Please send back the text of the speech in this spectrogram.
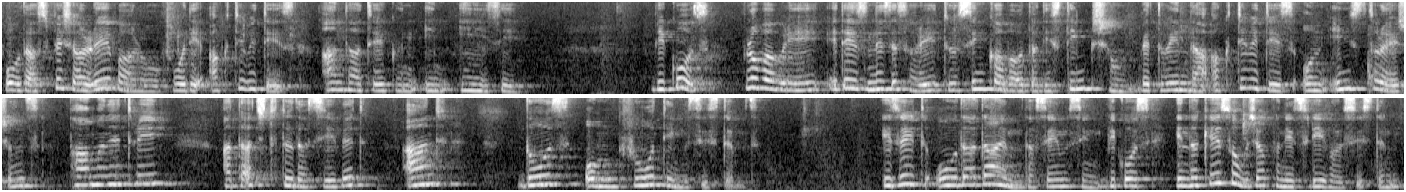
for the special labor law for the activities undertaken in EEZ. Because probably it is necessary to think about the distinction between the activities on installations permanently attached to the seabed and those on floating systems. Is it all the time the same thing? Because in the case of Japanese legal system,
